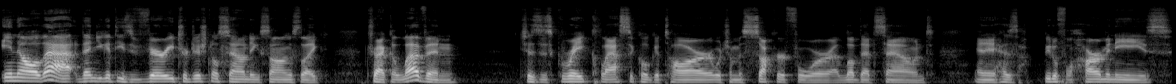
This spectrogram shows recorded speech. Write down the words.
in all that, then you get these very traditional sounding songs like track eleven, which has this great classical guitar, which I'm a sucker for. I love that sound, and it has beautiful harmonies.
